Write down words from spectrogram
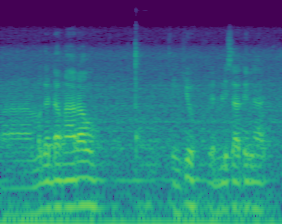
Ah, magandang araw. Thank you. God bless atin lahat.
